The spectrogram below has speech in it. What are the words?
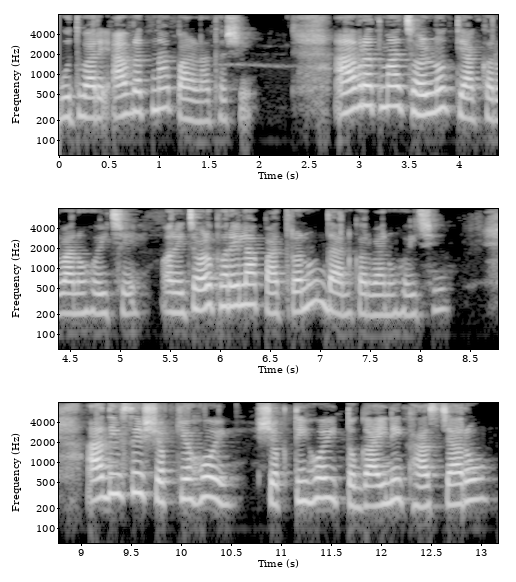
બુધવારે આ વ્રતના પારણા થશે. આ વ્રતમાં જળનો ત્યાગ કરવાનો હોય છે અને જળ ભરેલા પાત્રનું દાન કરવાનું હોય છે. આ દિવસે શક્ય હોય, શક્તિ હોય તો ગાયને ઘાસચારો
